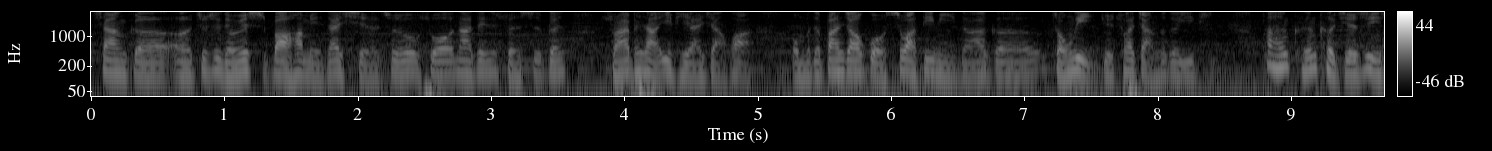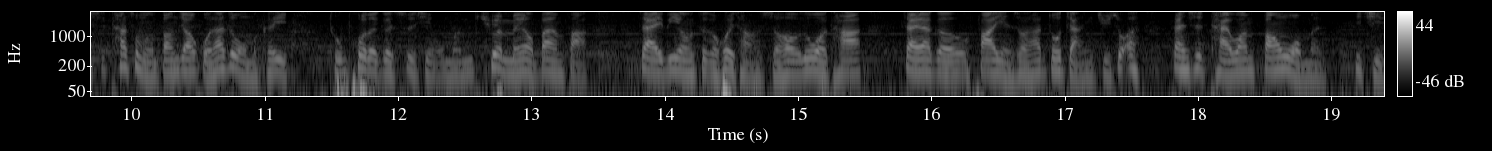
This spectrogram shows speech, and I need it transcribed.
像个呃，就是《纽约时报》他们也在写的，就是说，那这次损失跟损害赔偿议题来讲的话，我们的邦交国斯瓦蒂尼的那个总理也出来讲这个议题。那很很可惜的事情是，他是我们邦交国，但是我们可以突破的一个事情，我们却没有办法在利用这个会场的时候，如果他在那个发言的时候，他多讲一句说，呃，但是台湾帮我们一起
